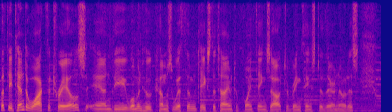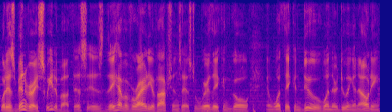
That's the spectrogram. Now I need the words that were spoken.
But they tend to walk the trails and the woman who comes with them takes the time to point things out, to bring things to their notice. What has been very sweet about this is they have a variety of options as to where they can go and what they can do when they're doing an outing.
